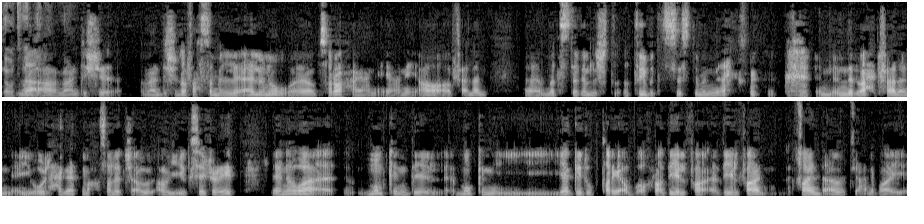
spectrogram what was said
طب اتفضل. لا ما عنديش ما عنديش إضافة أحسن من اللي قاله no. آه، بصراحة يعني يعني آه فعلا آه، ما تستغلش طيبة ال system ان ان إن الواحد فعلا يقول حاجات ما حصلتش أو أو ي exaggerate. لأن هو ممكن دي ممكن يجدوا بطريقة أو بأخرى. they'll فا they'll find out يعني by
